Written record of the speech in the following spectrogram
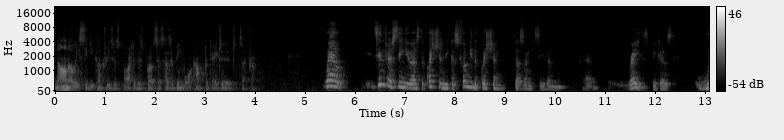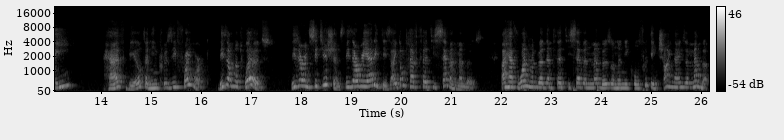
non-OECD countries as part of this process? Has it been more complicated, etc.? Well, it's interesting you ask the question because for me the question doesn't even uh, raise because we have built an inclusive framework. These are not words. These are institutions. These are realities. I don't have 37 members. I have 137 members on an equal footing. China is a member.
